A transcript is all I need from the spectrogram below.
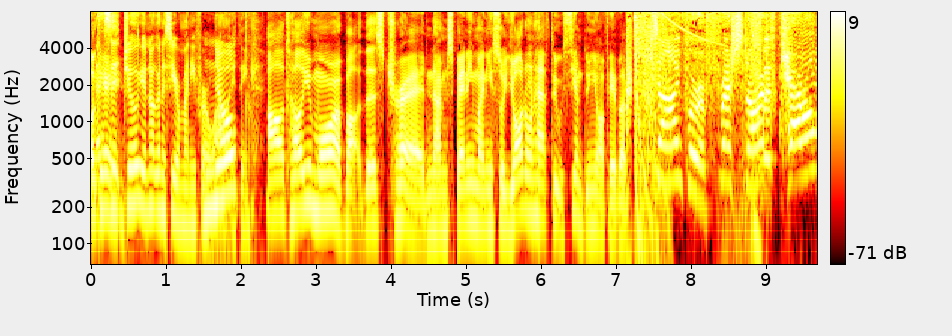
Okay. That's it, Jill. You're not gonna see your money for a while, I think. I'll tell you more about this trend. I'm spending money so y'all don't have to. See, I'm doing you a favor. Time for a fresh start with Carol,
